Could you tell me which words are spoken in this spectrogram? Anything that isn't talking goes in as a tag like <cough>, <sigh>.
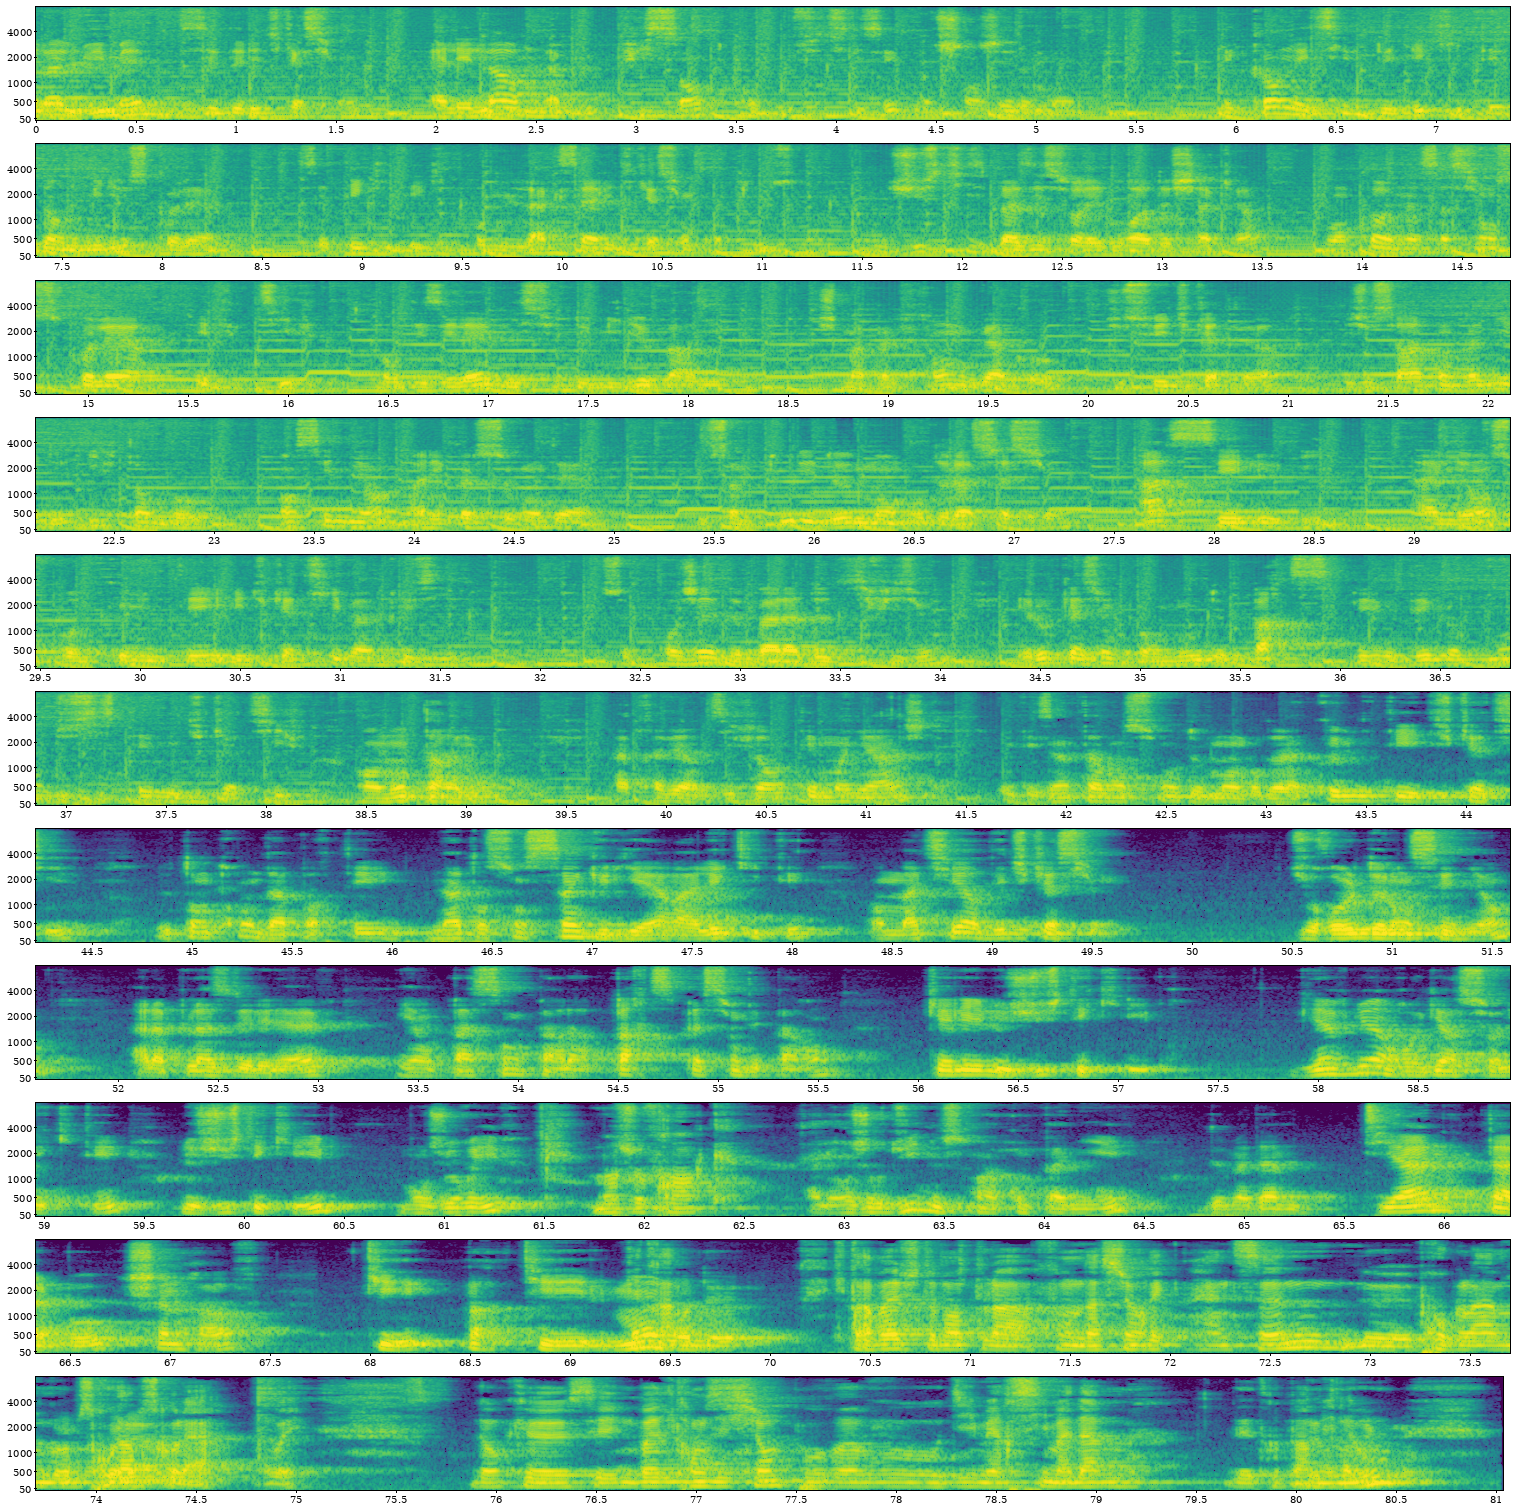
Mandela lui-même disait de l'éducation, elle est l'arme la plus puissante qu'on puisse utiliser pour changer le monde. Mais qu'en est-il de l'équité dans le milieu scolaire? Cette équité qui promue l'accès à l'éducation pour tous, une justice basée sur les droits de chacun, ou encore une insertion scolaire effective pour des élèves issus de milieux variés. Je m'appelle Franck Gacco, je suis éducateur et je serai accompagné de Yves Tambo, enseignant à l'école secondaire. Nous sommes tous les deux membres de l'association ACEI, Alliance pour une communauté éducative inclusive. Ce projet de balado-diffusion est l'occasion pour nous de participer au développement du système éducatif en Ontario à travers différents témoignages et des interventions de membres de la communauté éducative. Nous tenterons d'apporter une attention singulière à l'équité en matière d'éducation, du rôle de l'enseignant à la place de l'élève et en passant par la participation des parents, quel est le juste équilibre? Bienvenue à un regard sur l'équité, le juste équilibre. Bonjour Yves. Bonjour Franck. Alors aujourd'hui, nous serons accompagnés de Madame Diane Talbot Schoenhoff, qui est, qui est membre de... Qui travaille justement pour la Fondation Rick Hansen, le programme, programme scolaire. scolaire. Oui. Donc euh, c'est une belle transition pour euh, vous dire merci Madame d'être parmi nous.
